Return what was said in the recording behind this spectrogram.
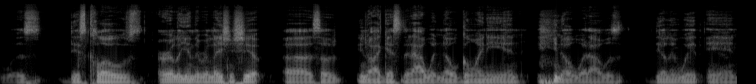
was disclosed early in the relationship. Uh, so you know, I guess that I would know going in, you know, what I was dealing with, and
